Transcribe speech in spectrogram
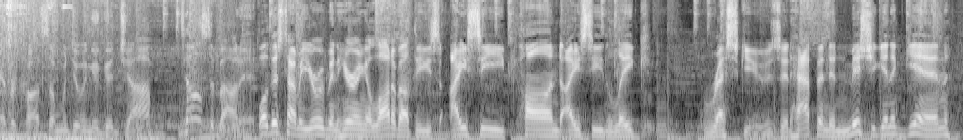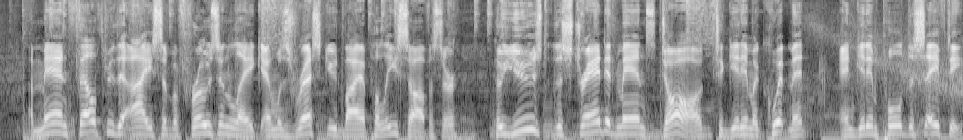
Ever caught someone doing a good job? Tell us about it. Well, this time of year, we've been hearing a lot about these icy pond, icy lake rescues. It happened in Michigan again. A man fell through the ice of a frozen lake and was rescued by a police officer who used the stranded man's dog to get him equipment and get him pulled to safety.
